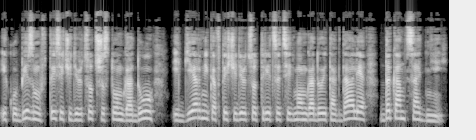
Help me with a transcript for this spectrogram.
и кубизм в 1906 году, и Герника в 1937 году и так далее, до конца дней.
